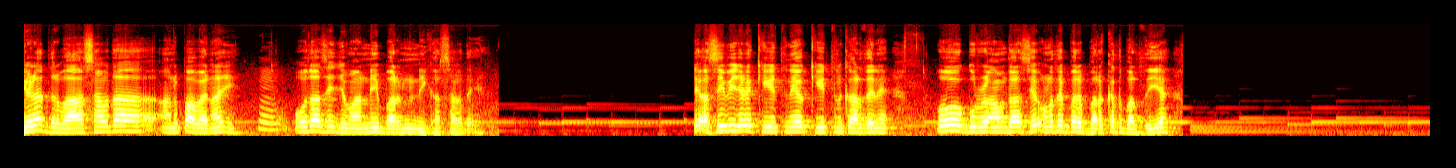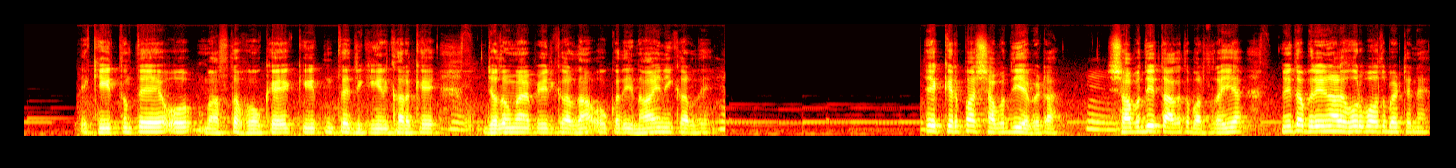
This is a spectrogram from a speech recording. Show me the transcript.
ਜਿਹੜਾ ਦਰਬਾਰ ਸਾਹਿਬ ਦਾ ਅਨੁਭਵ ਹੈ ਨਾ ਜੀ ਉਹਦਾ ਅਸੀਂ ਜਵਾਨੀ ਵਰਣਨ ਨਹੀਂ ਕਰ ਸਕਦੇ। ਤੇ ਅਸੀਂ ਵੀ ਜਿਹੜੇ ਕੀਰਤਨੇ ਉਹ ਕੀਰਤਨ ਕਰਦੇ ਨੇ ਉਹ ਗੁਰੂ ਰਾਮਦਾਸ ਜੀ ਉਹਨਾਂ ਤੇ ਪਰ ਬਰਕਤ ਵਰਦੀ ਆ। ਇਹ ਕੀਰਤਨ ਤੇ ਉਹ ਮਸਤ ਹੋ ਕੇ ਕੀਰਤਨ ਤੇ ਯਕੀਨ ਕਰਕੇ ਜਦੋਂ ਮੈਂ ਅਪੀਲ ਕਰਦਾ ਉਹ ਕਦੀ ਨਾ ਹੀ ਨਹੀਂ ਕਰਦੇ। ਇਹ ਕਿਰਪਾ ਸ਼ਬਦ ਦੀ ਹੈ ਬੇਟਾ। ਸ਼ਬਦ ਦੀ ਤਾਕਤ ਵਰਤ ਰਹੀ ਹੈ ਨਹੀਂ ਤਾਂ ਬਰੇ ਨਾਲ ਹੋਰ ਬਹੁਤ ਬੈਠੇ ਨੇ।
